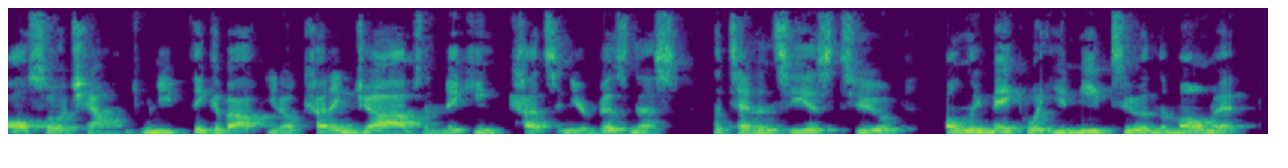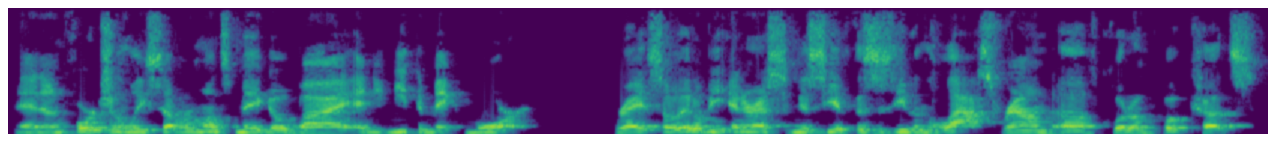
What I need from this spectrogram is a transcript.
also a challenge. When you think about you know cutting jobs and making cuts in your business the tendency is to only make what you need to in the moment. And unfortunately several months may go by and you need to make more right? So it'll be interesting to see if this is even the last round of quote unquote cuts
